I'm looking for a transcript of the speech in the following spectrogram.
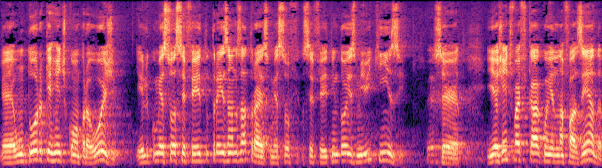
É, um touro que a gente compra hoje, ele começou a ser feito três anos atrás, começou a ser feito em 2015, Perfeito. certo? E a gente vai ficar com ele na fazenda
